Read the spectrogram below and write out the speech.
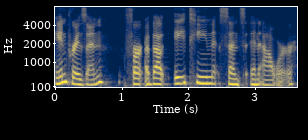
in prison for about 18 cents an hour.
